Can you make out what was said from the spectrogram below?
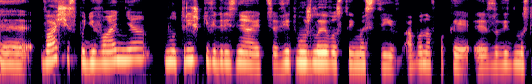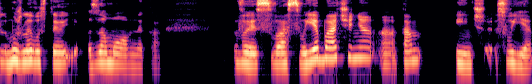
е, ваші сподівання ну, трішки відрізняються від можливостей майстрів, або навпаки, е, від можливостей замовника. Ви вас своє бачення, а там інше своє.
